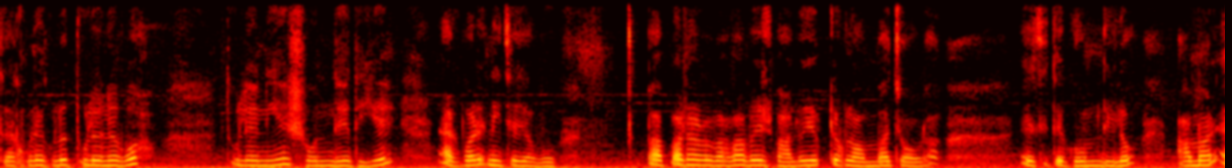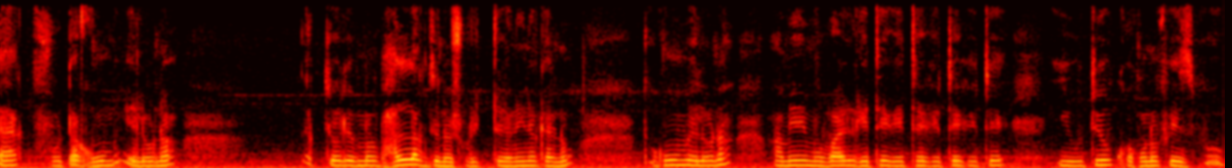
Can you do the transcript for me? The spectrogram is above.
তো এখন এগুলো তুলে নেব। তুলে নিয়ে সন্ধে দিয়ে একবারে নিচে যাব। পাপার আর বাবা বেশ ভালোই একটু লম্বা চওড়া এসিতে ঘুম দিল। আমার এক ফোঁটা ঘুম এলো না। অ্যাকচুয়ালি আমার ভালো লাগছে না শরীরটা, জানি না কেন। তো ঘুম এলো না। আমি মোবাইল ঘেটে ঘেটে ঘেটে ঘেটে ইউটিউব, কখনো ফেসবুক,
